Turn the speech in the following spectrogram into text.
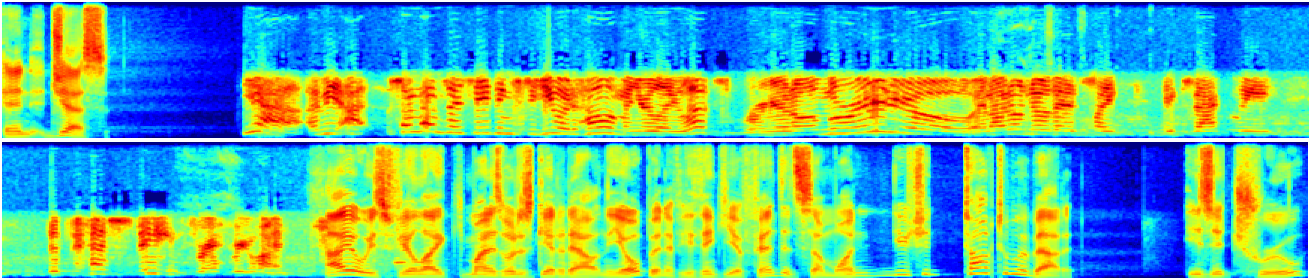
And Jess, Yeah, I mean, I, sometimes I say things to you at home, and you're like, "Let's bring it on the radio," and I don't know that it's like exactly the best thing for everyone. I always feel like you might as well just get it out in the open. If you think you offended someone, you should talk to him about it. Is it true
